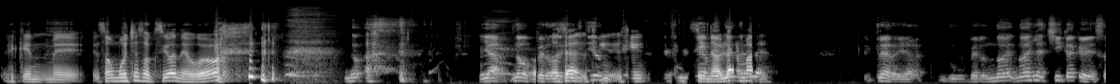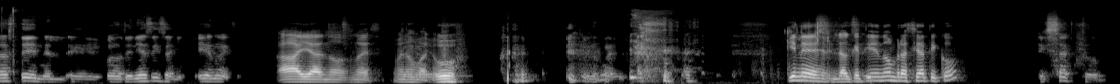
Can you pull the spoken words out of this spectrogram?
Es que me, son muchas opciones, weón. No, ya, no, pero o sea, sin, hablar mal. Claro, ya. Pero no, no, es la chica que besaste en el, eh, cuando tenía 6 años. Ella no es. Ah, ya, no, no es. Menos mal. Uf. Menos mal. ¿Quién es? ¿La que tiene nombre asiático? Exacto.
